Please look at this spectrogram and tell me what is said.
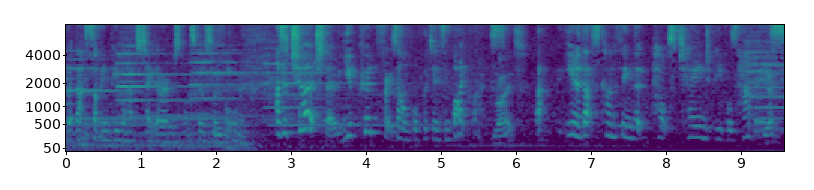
but that's something people have to take their own responsibility for. As a church, though, you could, for example, put in some bike racks. Right. That, you know, that's the kind of thing that helps change people's habits.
